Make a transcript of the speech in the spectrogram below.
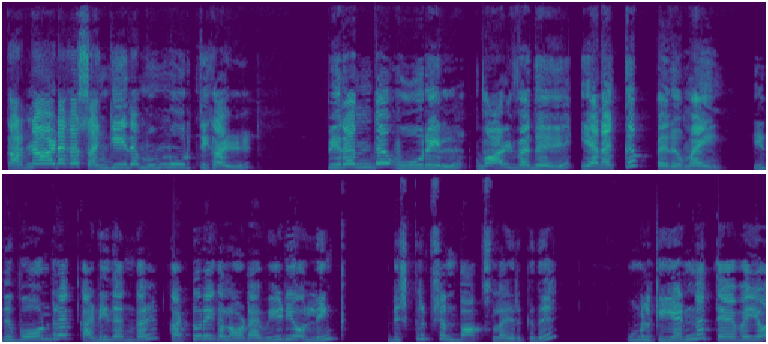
கர்நாடக சங்கீத மும்மூர்த்திகள் பிறந்த ஊரில் வாழ்வது எனக்கு பெருமை. இது போன்ற கடிதங்கள் கட்டுரைகளோட வீடியோ லிங்க் டிஸ்கிரிப்ஷன் பாக்ஸில் இருக்குது. உங்களுக்கு என்ன தேவையோ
